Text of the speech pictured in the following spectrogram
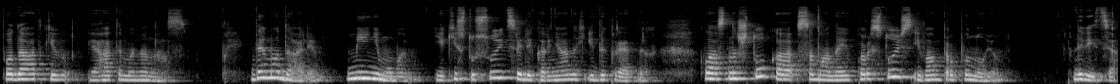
податків лягатиме на нас. Йдемо далі. Мінімуми, які стосуються лікарняних і декретних. Класна штука, сама нею користуюсь і вам пропоную. Дивіться,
